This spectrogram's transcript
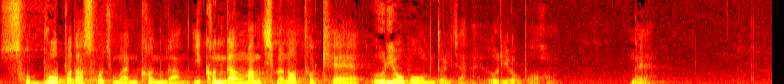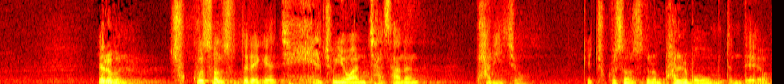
소, 무엇보다 소중한 건강. 이 건강 망치면 어떻게 의료보험 들잖아요. 의료보험. 네. 여러분, 축구 선수들에게 제일 중요한 자산은 발이죠. 축구 선수들은 발보험 든대요.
